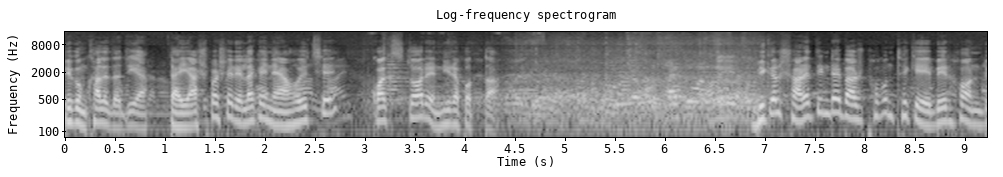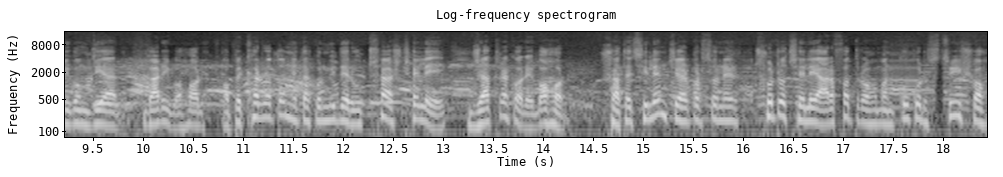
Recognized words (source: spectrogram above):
বেগম খালেদা জিয়া। তাই আশপাশের এলাকায় নেওয়া হয়েছে কয়েক স্তরের নিরাপত্তা। বিকেল সাড়ে তিনটায় বাসভবন থেকে বের হন বেগম জিয়ার গাড়ি বহর। অপেক্ষারত নেতাকর্মীদের উচ্ছ্বাস ঠেলে যাত্রা করে বহর। সাথে ছিলেন চেয়ারপারসনের ছোট ছেলে আরাফাত রহমান কুকুর স্ত্রী সহ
